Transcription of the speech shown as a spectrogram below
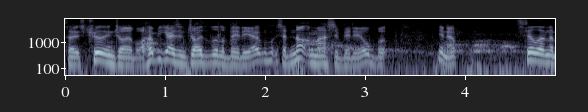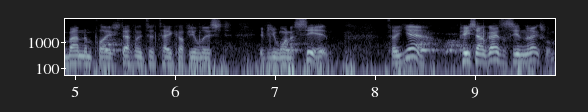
So it's truly enjoyable. I hope you guys enjoyed the little video. Like I said, not a massive video, but you know, still an abandoned place. Definitely to take off your list if you want to see it. So yeah, peace out guys. I'll see you in the next one.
